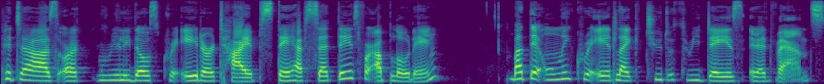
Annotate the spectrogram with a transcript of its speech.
pittas or really those creator types, they have set days for uploading but they only create like two to three days in advance.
